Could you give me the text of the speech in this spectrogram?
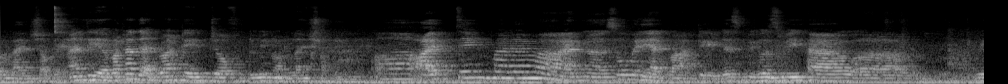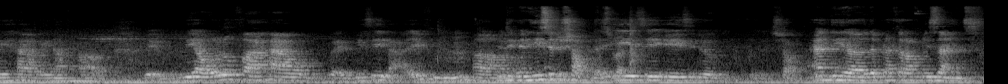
online shopping. And the uh, what are the advantage of doing online shopping? Uh, I think, madam, uh, and, uh, so many advantages because we have uh, we have enough. Uh, we, we are all of us have very busy life. Mm-hmm. Uh, it's easy to shop. That's right. easy, easy to shop. And the uh, the plethora of designs.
